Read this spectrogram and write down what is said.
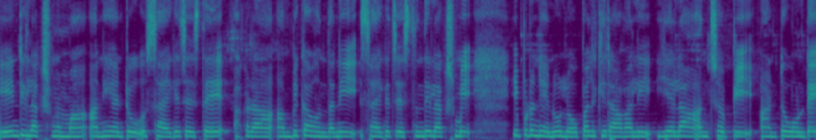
ఏంటి లక్ష్మమ్మ? అని అంటూ సైగ చేస్తే అక్కడ అంబిక ఉందని సైగ చేస్తుంది లక్ష్మి. ఇప్పుడు నేను లోపలికి రావాలి. ఎలా? అని చెప్పి అంటూ ఉంటే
